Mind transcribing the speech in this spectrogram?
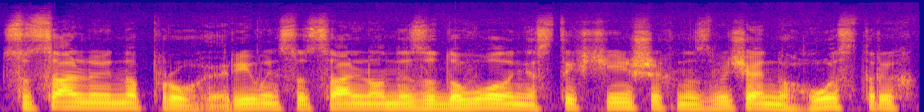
соціальної напруги, рівень соціального незадоволення з тих чи інших надзвичайно гострих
